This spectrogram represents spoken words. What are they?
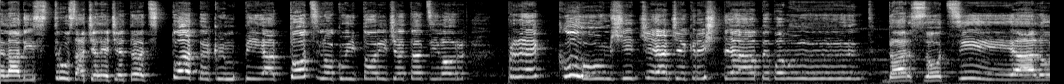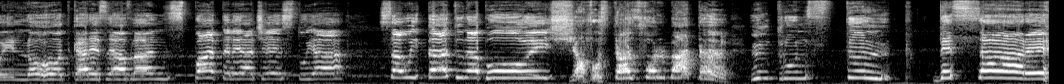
el a distrus acele cetăți, toată câmpia, toți locuitorii cetăților, precum și ceea ce creștea pe pământ. Dar soția lui Lot, care se afla în spatele acestuia, s-a uitat înapoi și a fost transformată într-un stâlp de sare.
